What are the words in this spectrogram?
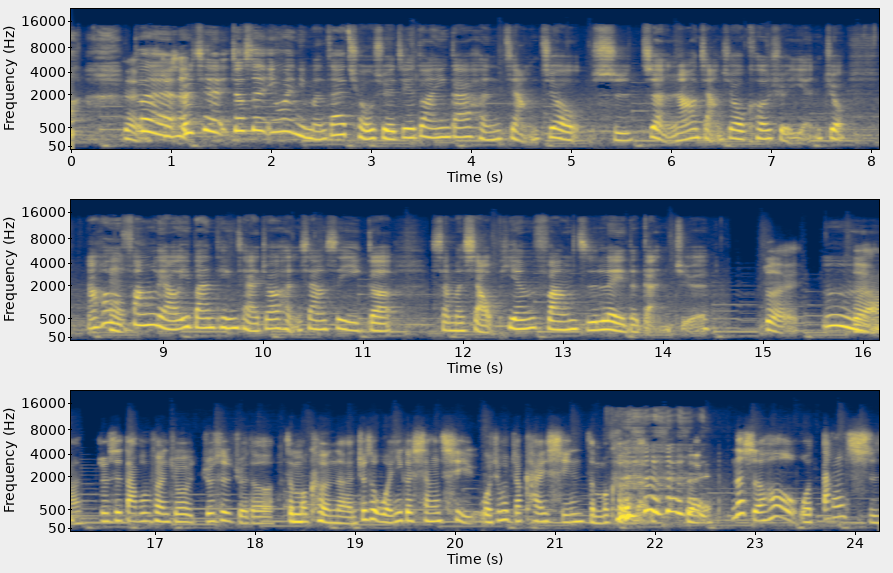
对，对，就是而且就是因为你们在求学阶段应该很讲究实证，然后讲究科学研究，然后嗯芳疗一般听起来就很像是一个什么小偏方之类的感觉。对，嗯，对啊，就是大部分就就是觉得怎么可能？就是闻一个香气，我就会比较开心，怎么可能？对，那时候我当时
